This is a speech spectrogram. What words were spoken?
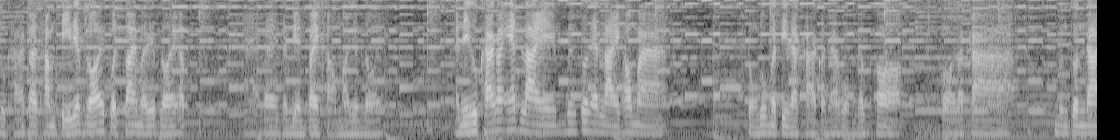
ลูกค้าก็ทำสีเรียบร้อย เปิดป้ายมาเรียบร้อยครับ ได้ทะเบียนป้ายขาวมาเรียบร้อยอันนี้ลูกค้าก็แอดไลน์เบื้องต้นแอดไลน์เข้ามา ส่งรูปมาตีราคาก่อนนะครับผม แล้วก็พอราคา เบื้องต้นได้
